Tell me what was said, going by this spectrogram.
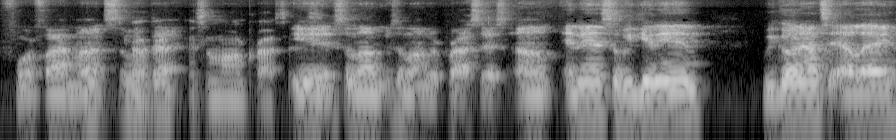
four or five months, something Okay, like that. it's a long process. Yeah, it's a long, it's a longer process. Um, and then so we get in, we go down to LA.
